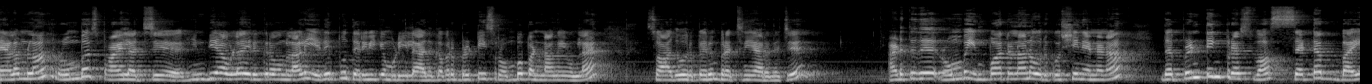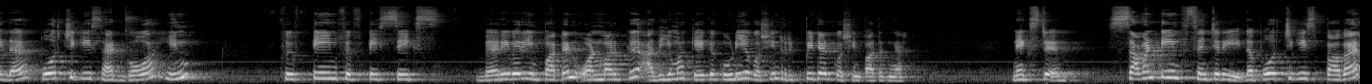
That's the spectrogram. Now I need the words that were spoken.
நிலம்லாம் ரொம்ப ஸ்பாயில் ஆச்சு. இந்தியாவில் இருக்கிறவங்களால எதிர்ப்பும் தெரிவிக்க முடியல. அதுக்கப்புறம் பிரிட்டிஷ் ரொம்ப பண்ணாங்க இவங்கள. ஸோ அது ஒரு பெரும் பிரச்சனையாக இருந்துச்சு. அடுத்தது ரொம்ப இம்பார்ட்டண்டான ஒரு கொஷின் என்னன்னா the printing press was set up by the Portuguese at Goa in fifteen fifty six very very important one mark அதிகமாக கேட்கக்கூடிய கொஷின் ரிப்பீட்டட் கொஷின் பார்த்துக்குங்க. Next seventeenth century the Portuguese power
